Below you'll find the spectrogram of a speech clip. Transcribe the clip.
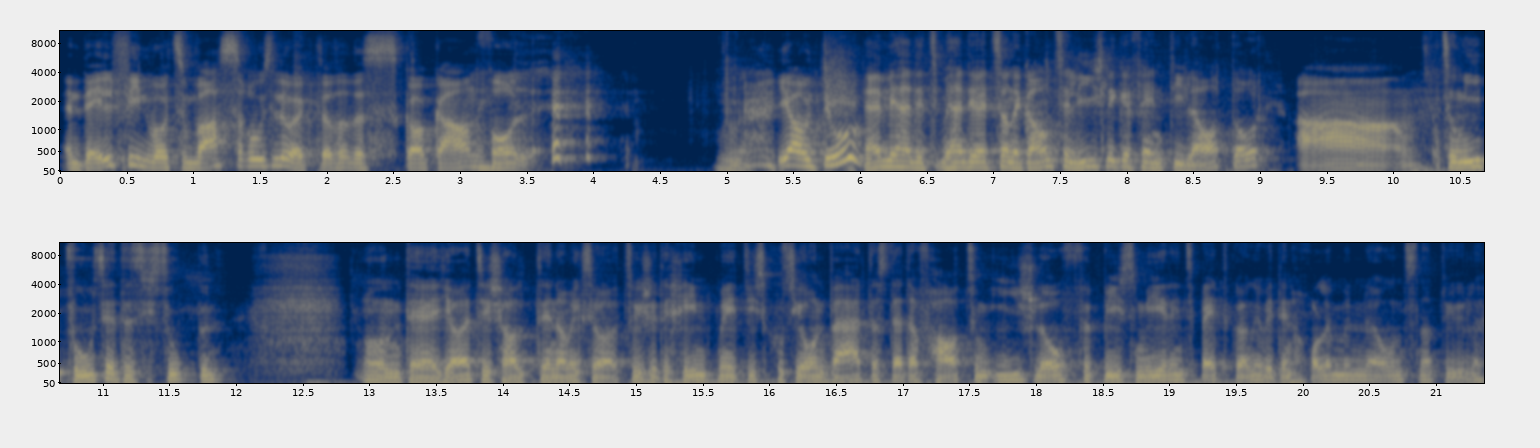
ein Delfin, der zum Wasser rausschaut, oder? Das geht gar nicht. Voll. Ja, und du? Nein, wir haben jetzt, wir haben ja jetzt so einen ganz leislichen Ventilator Ah, zum Einpfusen, das ist super. Und äh, ja, jetzt ist halt dann so zwischen den Kindern mehr Diskussion, wer das dann darf haben zum Einschlafen, bis wir ins Bett gehen, weil dann holen wir uns natürlich.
